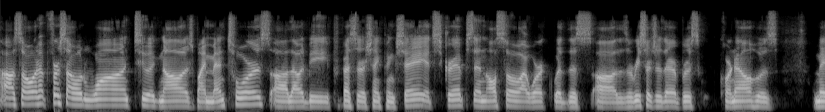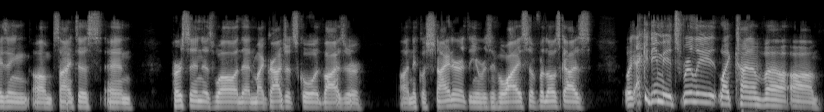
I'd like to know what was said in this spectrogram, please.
uh, so. First, I would want to acknowledge my mentors. Uh, that would be Professor Shang-Ping Xie at Scripps, and also I work with this. Uh, there's a researcher there, Bruce Cornuelle, who's amazing um, scientist and person as well, and then my graduate school advisor, uh, Niklas Schneider at the University of Hawaii. So for those guys, like academia, it's really like kind of a, um,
